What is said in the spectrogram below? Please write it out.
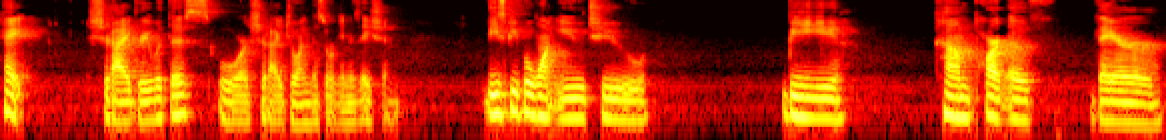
hey, should I agree with this or should I join this organization? These people want you to be, become part of their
